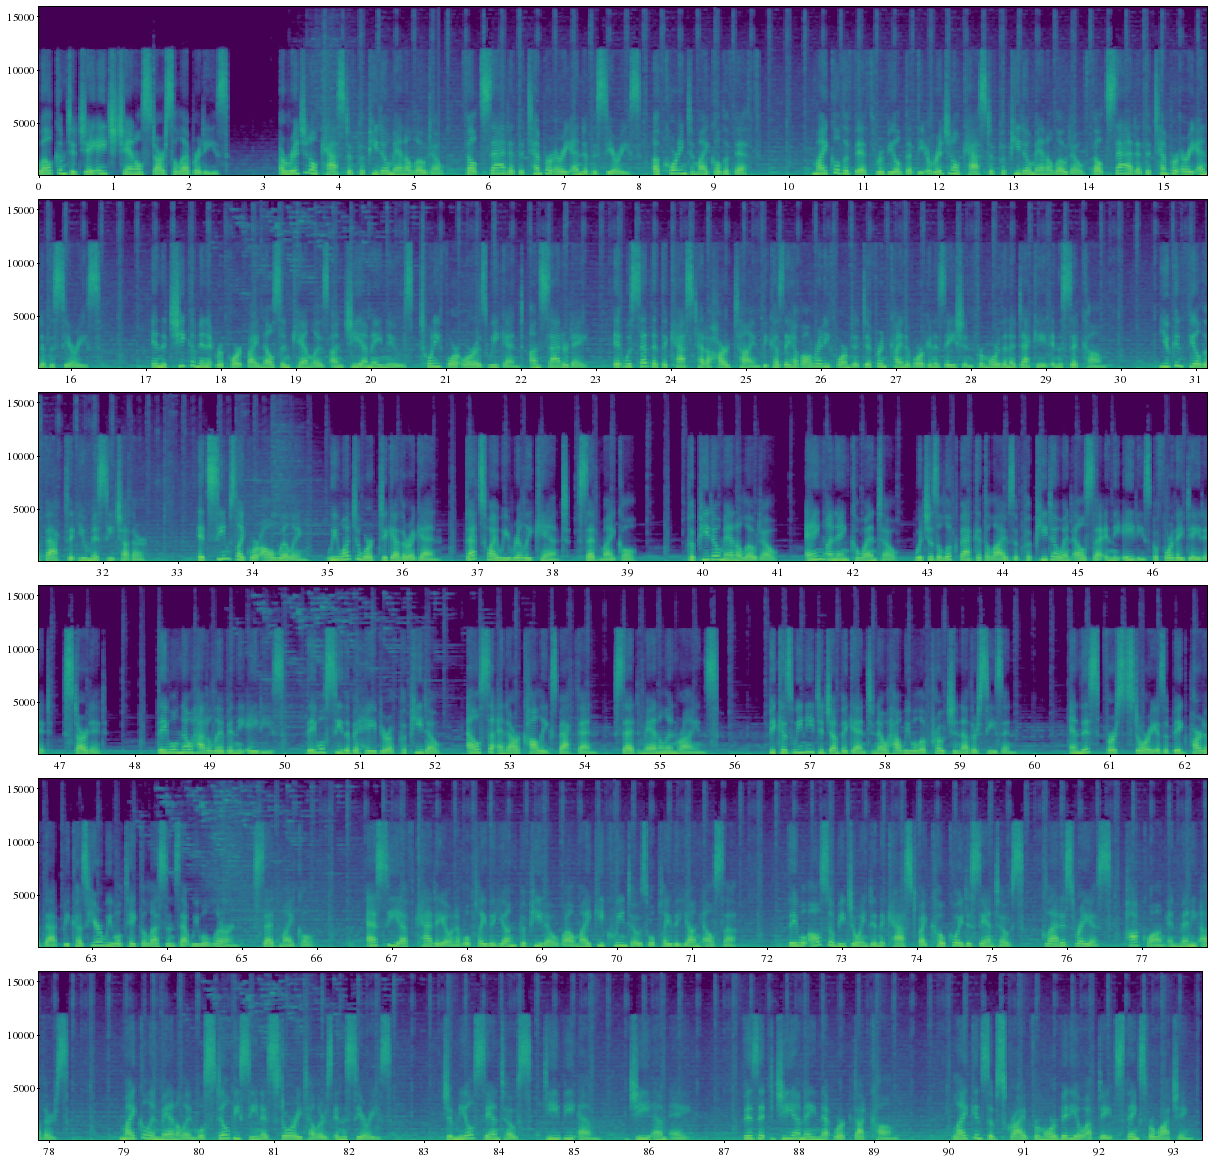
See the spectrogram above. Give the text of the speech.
Welcome to JH Channel Star Celebrities. Original cast of Pepito Manaloto felt sad at the temporary end of the series, according to Michael V. Michael V revealed that the original cast of Pepito Manaloto felt sad at the temporary end of the series. In the Chika Minute report by Nelson Canlas on GMA News 24 Horas Weekend on Saturday, it was said that the cast had a hard time because they have already formed a different kind of organization for more than a decade in the sitcom. You can feel the fact that you miss each other. It seems like we're all willing, we want to work together again, that's why we really can't, said Michael. Pepito Manaloto. Ang Unang Kwento, which is a look back at the lives of Pepito and Elsa in the 80s before they dated, started. They will know how to live in the 80s, they will see the behavior of Pepito, Elsa and our colleagues back then, said Manilyn Reynes. Because we need to jump again to know how we will approach another season. And this first story is a big part of that because here we will take the lessons that we will learn, said Michael. Sef Cadayona will play the young Pepito while Mikee Quintos will play the young Elsa. They will also be joined in the cast by Kokoy de Santos, Gladys Reyes, Pokwang and many others. Michael and Manilyn will still be seen as storytellers in the series. Jamil Santos, DVM, GMA. Visit gmanetwork.com. Like and subscribe for more video updates thanks for watching.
